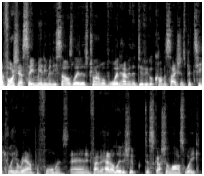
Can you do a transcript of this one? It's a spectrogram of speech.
Unfortunately, I see many, many sales leaders trying to avoid having the difficult conversations, particularly around performance. And in fact, I had a leadership discussion last week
